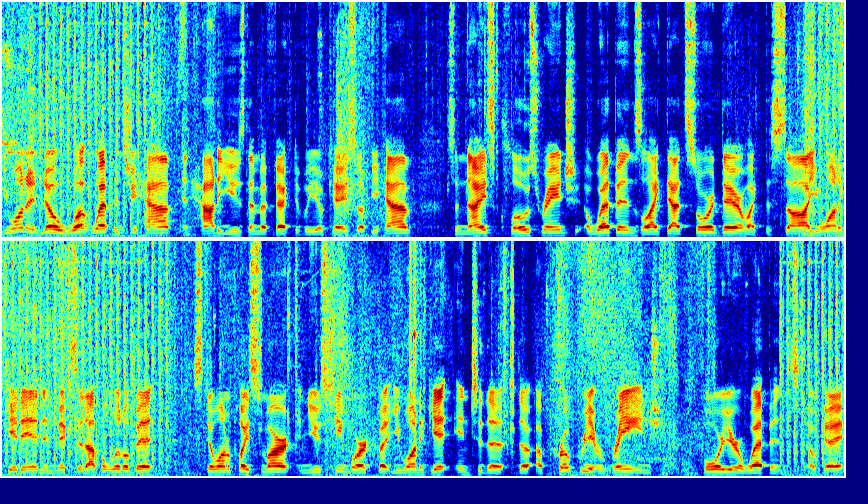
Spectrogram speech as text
you want to know what weapons you have and how to use them effectively. Okay, so if you have some nice close range uh, weapons like that sword there, like the saw, you want to get in and mix it up a little bit. Still want to play smart and use teamwork, but you want to get into the, the appropriate range for your weapons, okay?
